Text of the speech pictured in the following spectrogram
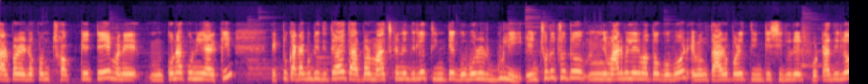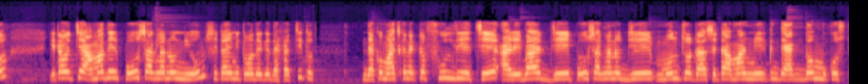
তারপর এরকম ছক কেটে মানে কোনাকুনি আর কি, একটু কাটাকুটি দিতে হয়। তারপর মাঝখানে দিল তিনটে গোবরের গুলি, এই ছোটো ছোটো মার্বেলের মতো গোবর এবং তার উপরে তিনটে সিঁদুরের ফোঁটা দিল। এটা হচ্ছে আমাদের পৌষ আগলানোর নিয়ম, সেটাই আমি তোমাদেরকে দেখাচ্ছি। তো দেখো, মাঝখানে একটা ফুল দিয়েছে, আর এবার যে পৌষ আগলানোর যে মন্ত্রটা, সেটা আমার মেয়ের কিন্তু একদম মুখস্থ।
